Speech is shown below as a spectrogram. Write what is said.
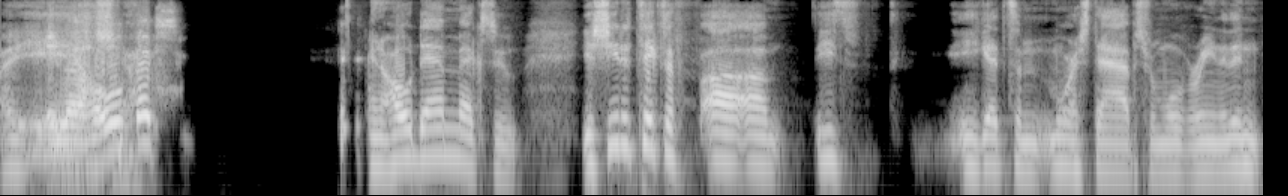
in the whole mech suit. in a whole damn mech suit. Yoshida takes a uh, um he's he gets some more stabs from Wolverine, and then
